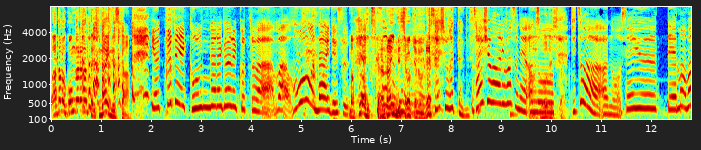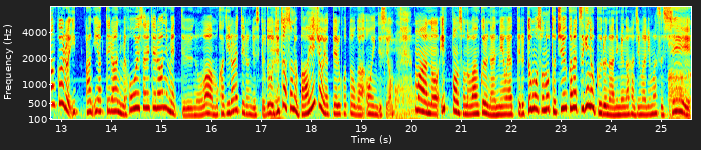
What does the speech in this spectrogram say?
頭こんがらがったりしないんですか？役でこんがらがることはまあもうないです。まあプロですからないんでしょうけどね。最初はあったんです。最初はありますね。あの実はあの声優まあワンクールいあやってるアニメ放映されてるアニメっていうのはもう限られてるんですけど、実はその倍以上やってることが多いんですよ。まああの一本そのワンクールのアニメをやってるともうその途中から次のクールのアニメが始まりますし、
